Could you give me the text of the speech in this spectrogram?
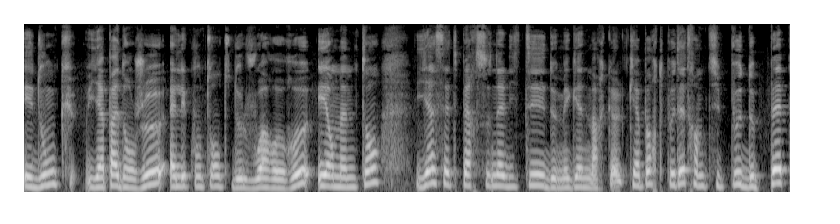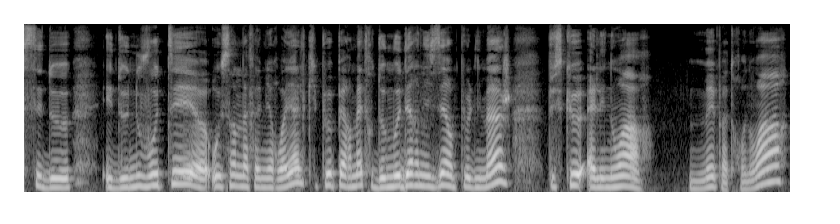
Et donc, il n'y a pas d'enjeu, elle est contente de le voir heureux, et en même temps, il y a cette personnalité de Meghan Markle qui apporte peut-être un petit peu de peps et de, et de nouveauté euh, au sein de la famille royale, qui peut permettre de moderniser un peu l'image, puisqu'elle est noire, mais pas trop noire,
